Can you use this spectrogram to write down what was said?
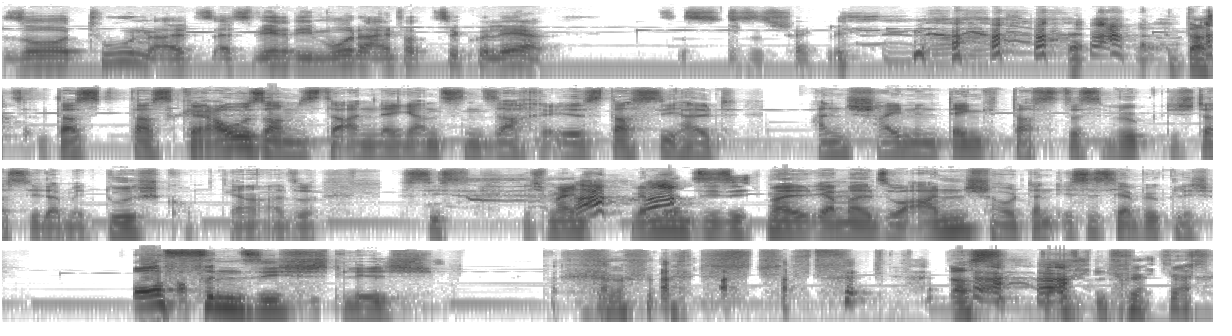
so tun, als, als wäre die Mode einfach zirkulär. Das ist, das ist schrecklich. Das, das, das Grausamste an der ganzen Sache ist, dass sie halt anscheinend denkt, dass das wirklich, dass sie damit durchkommt. Ja, also es ist, ich meine, wenn man sie sich mal ja mal so anschaut, dann ist es ja wirklich offensichtlich, dass, dass,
